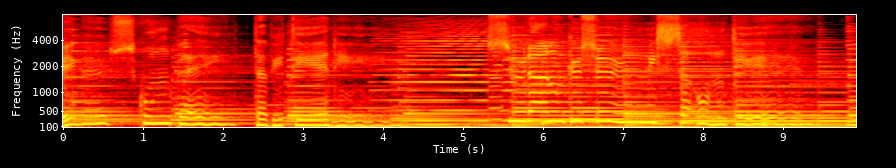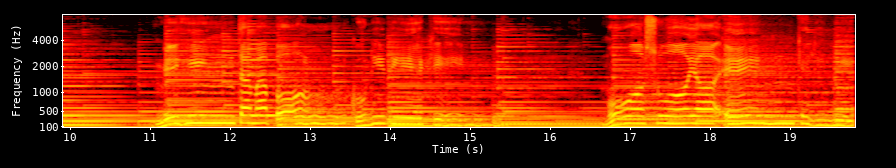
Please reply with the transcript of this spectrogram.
Pimeys kun peittävi tieni, sydän kysyy missä on tie. tämä polkuni viekin. Mua suoja enkelini.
